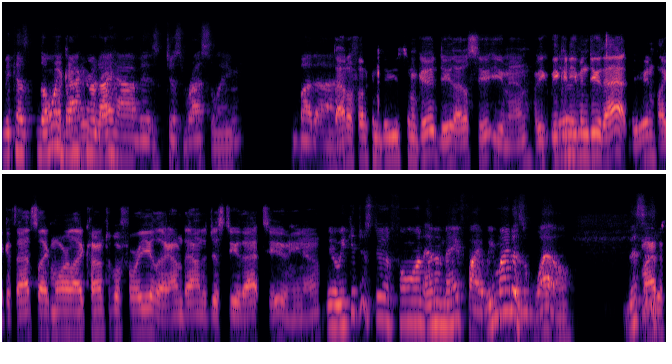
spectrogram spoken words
Because the only Okay, background. I have is just wrestling. But uh, That'll fucking do you some good, dude. That'll suit you, man. We we can Dude. even do that, dude. Like if that's like more like comfortable for you, like I'm down to just do that too. You know. Yeah, we could just do a full-on MMA fight. We might as well. This Might is as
